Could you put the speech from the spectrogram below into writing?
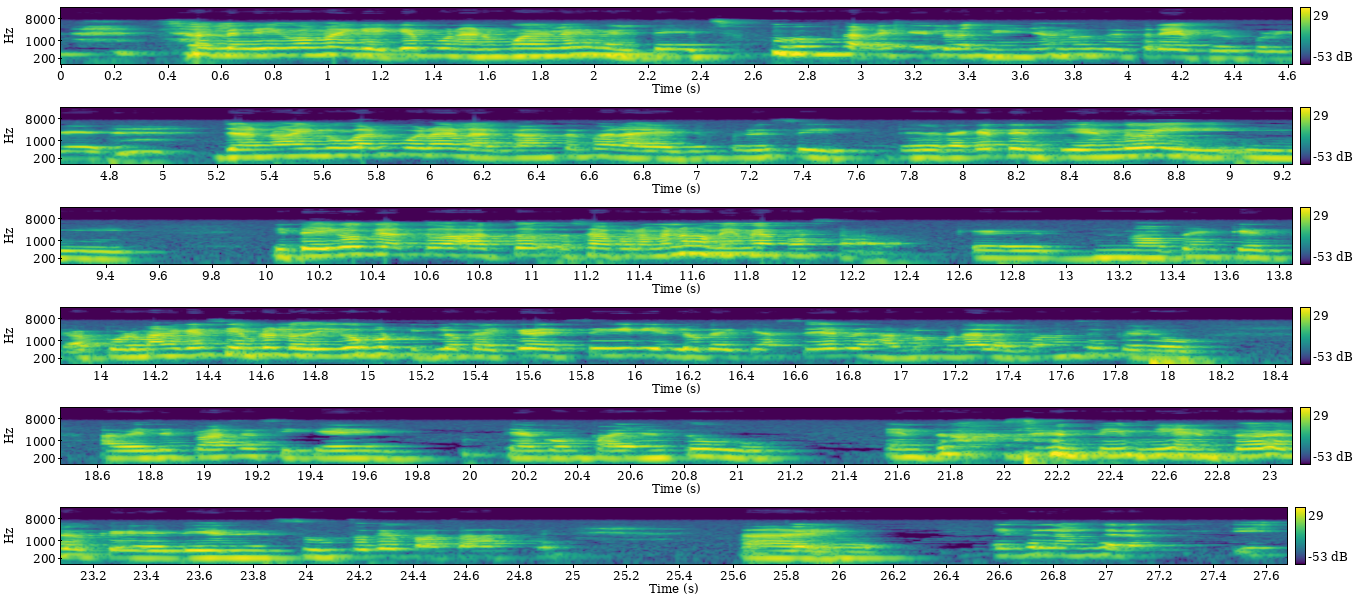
yo le digo a Mike que hay que poner muebles en el techo para que los niños no se trepen, porque ya no hay lugar fuera del alcance para ellos. Pero sí, de verdad que te entiendo y, y, y te digo que a todos, o sea, por lo menos a mí me ha pasado. Que noten que, por más que siempre lo digo porque es lo que hay que decir y es lo que hay que hacer, dejarlo fuera del alcance, pero a veces pasa, así que te acompaño en tu, en tu sentimiento de lo que, del susto que pasaste. Ay. Pero esa más era. Y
